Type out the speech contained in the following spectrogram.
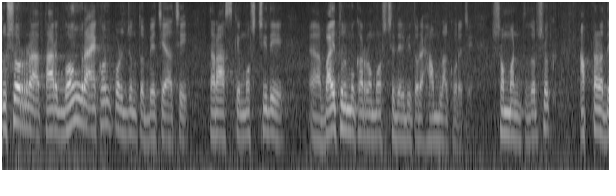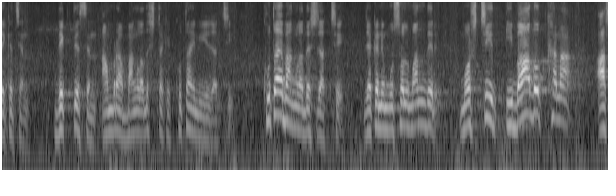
দূষররা, তার গংরা এখন পর্যন্ত বেঁচে আছে। তারা আজকে মসজিদে আহ, বাইতুল মুকাররম মসজিদের ভিতরে হামলা করেছে। সম্মানিত দর্শক আপনারা দেখেছেন দেখতেছেন আমরা বাংলাদেশটাকে কোথায় নিয়ে যাচ্ছি। কোথায় বাংলাদেশ যাচ্ছে? যেখানে মুসলমানদের মসজিদ ইবাদতখানা আজ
